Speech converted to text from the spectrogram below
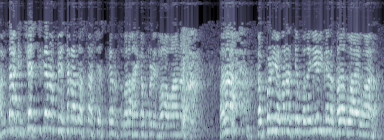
ہم دا کہ چست کرنا پیسرا دستا چست کرنا۔ تو بڑا ہے کپڑے دعا وانا۔ فلا، کپڑی برت پدا یہ کرا فلا دعائے وانا۔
